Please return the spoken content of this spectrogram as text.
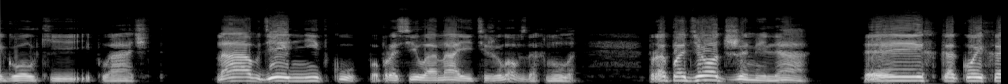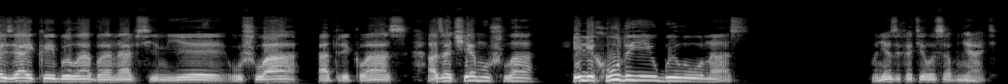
иголки и плачет. «На, вдень нитку!» — попросила она и тяжело вздохнула. «Пропадет же, миля! Эх, какой хозяйкой была бы она в семье! Ушла, отреклась. А зачем ушла? Или худо ею было у нас?» Мне захотелось обнять,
